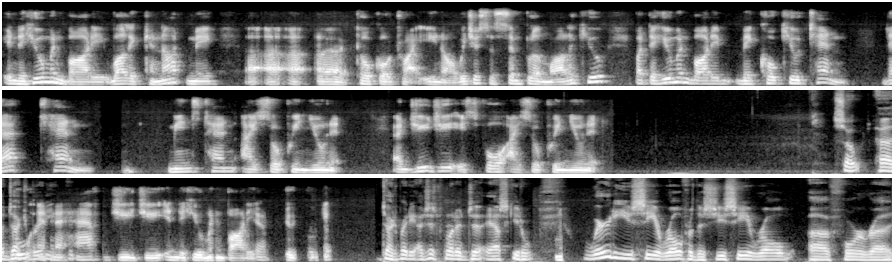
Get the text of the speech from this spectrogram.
in the human body, while it cannot make uh, uh, uh, tocotrienol, which is a simpler molecule, but the human body make CoQ10. That 10 means 10 isoprene unit, and GG is 4 isoprene unit. So, uh, Dr. Two Brady, and a half GG in the human body. Yeah. Dr. Brady, I just wanted to ask you, where do you see a role for this? Do you see a role uh, for uh,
